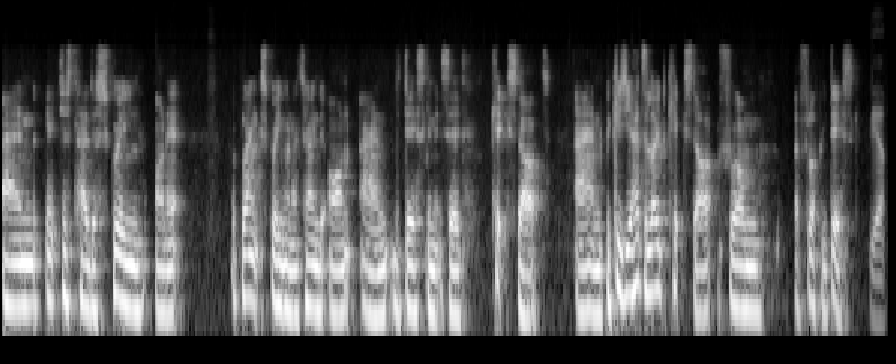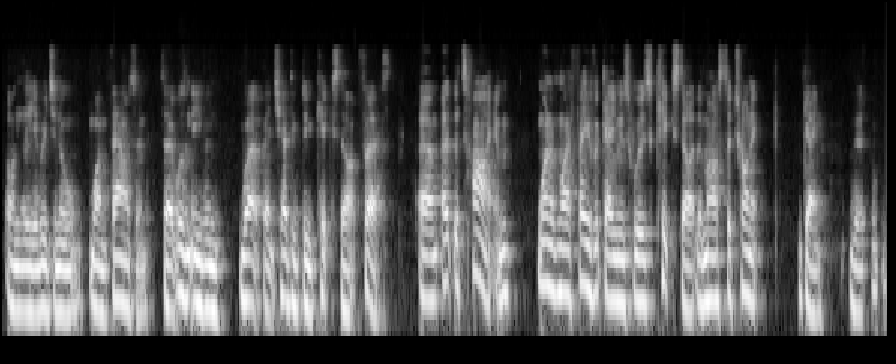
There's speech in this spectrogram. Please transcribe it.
and it just had a screen on it a blank screen when I turned it on and the disk, and it said Kickstart. And because you had to load Kickstart from a floppy disk yeah. on the original 1000, so it wasn't even Workbench. You had to do Kickstart first. Um, at the time, one of my favourite games was Kickstart, the Mastertronic game that you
